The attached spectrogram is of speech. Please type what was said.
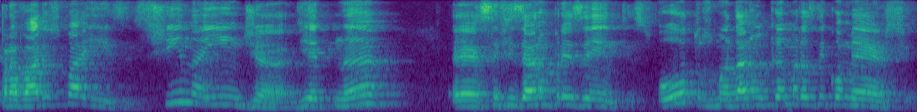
para vários países. China, Índia, Vietnã se fizeram presentes. Outros mandaram câmaras de comércio.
